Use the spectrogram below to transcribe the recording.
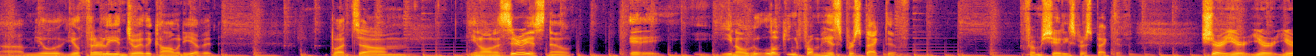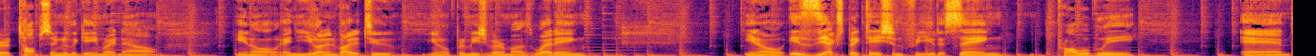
um, you'll you'll thoroughly enjoy the comedy of it. But um, you know, on a serious note, it, you know, looking from his perspective, from Shady's perspective, sure, you're you're you're a top singer in the game right now, you know, and you got invited to, you know, Parmish Verma's wedding. You know, is the expectation for you to sing? Probably. And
